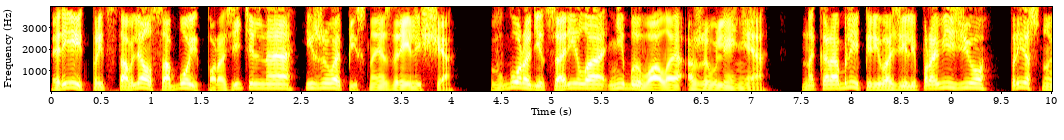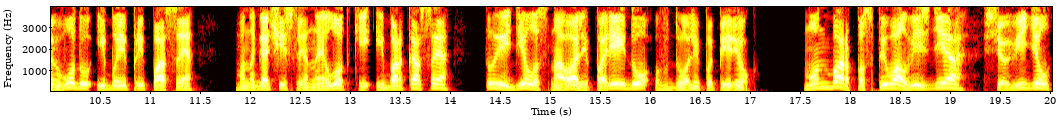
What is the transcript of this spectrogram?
Рейд представлял собой поразительное и живописное зрелище. В городе царило небывалое оживление. На корабли перевозили провизию, пресную воду и боеприпасы. Многочисленные лодки и баркасы то и дело сновали по рейду вдоль и поперек. Монбар поспевал везде, все видел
